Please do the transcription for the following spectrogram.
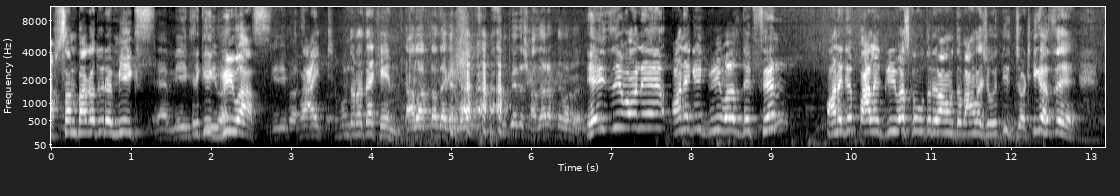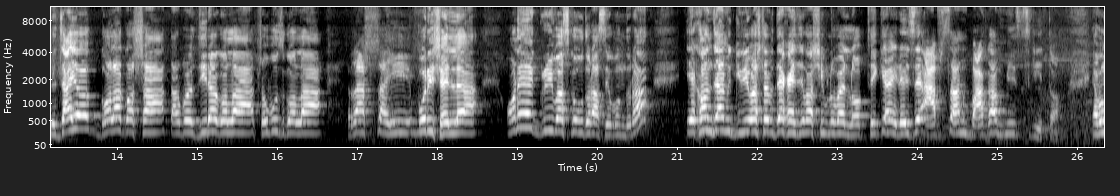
আফসান বাগা দুইটা মিক্স হ্যাঁ মিক্স এটা কি রাইট বন্ধুরা দেখেন। কালারটা দেখেন সুপেতে সাজা রাখতে পারবেন এই জীবনে অনেকে গ্রিবাস দেখছেন অনেকে পালেন গ্রিবাস কবুতরের আমার তো বাংলাদেশের ঐতিহ্য ঠিক আছে? তো যাই হোক গলা কষা তারপরে জিরা গলা সবুজ গলা রাজশাহী বরিশাইলা অনেক গ্রিবাস কবুতর আছে বন্ধুরা। এখন যে আমি গ্রিবাসটা দেখাইছি বা শিবলু ভাইয়ের লব থেকে এটা হচ্ছে আফসান বাগা মিশ্রিত। এবং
